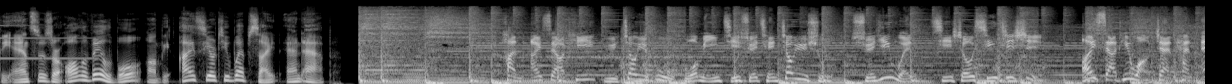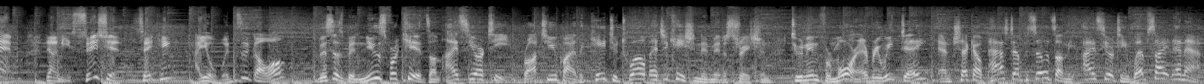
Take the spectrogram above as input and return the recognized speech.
The answers are all available on the ICRT website and app. 和 ICRT 与教育部国民及学前教育署学英文，吸收新知识。ICRT 网站和 App 让你随选随听，还有文字稿哦。 This has been News for Kids on ICRT, brought to you by the K 12 Education Administration. Tune in for more every weekday and check out past episodes on the ICRT website and app.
